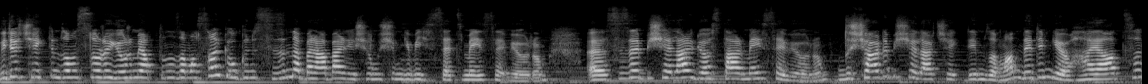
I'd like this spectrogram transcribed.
video çektiğim zaman siz oraya yorum yaptığınız zaman sanki o günü sizinle beraber yaşamışım gibi hissetmeyi seviyorum. Ee, size bir şeyler göstermeyi seviyorum. Dışarıda bir şeyler çektiğim zaman dediğim gibi hayatı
